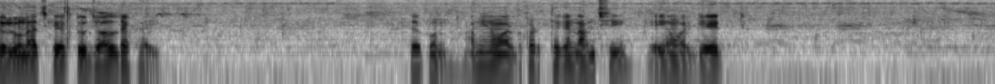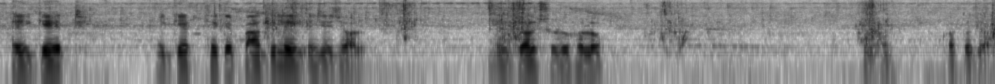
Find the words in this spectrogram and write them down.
চলুন আজকে একটু জল দেখাই। দেখুন, আমি আমার ঘর থেকে নামছি, এই আমার গেট। এই গেট এই গেট থেকে পা দিলেই এই যে জল। এই জল শুরু হলো। দেখুন, কত জল।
